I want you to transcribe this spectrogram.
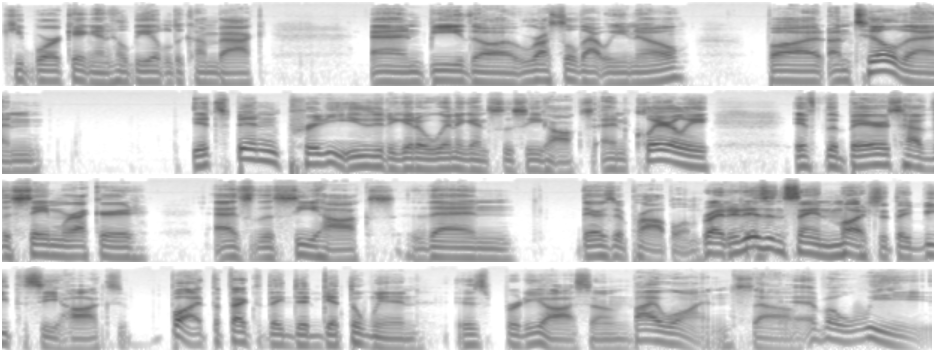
keep working, and he'll be able to come back and be the Russell that we know. But until then, it's been pretty easy to get a win against the Seahawks. And clearly, if the Bears have the same record as the Seahawks, then there's a problem. Right. It isn't saying much that they beat the Seahawks, but the fact that they did get the win is pretty awesome. By one. So, Eh, But we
